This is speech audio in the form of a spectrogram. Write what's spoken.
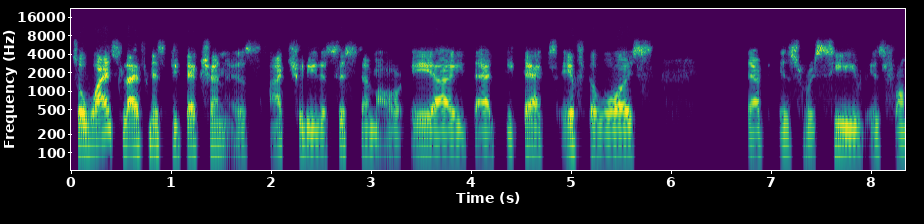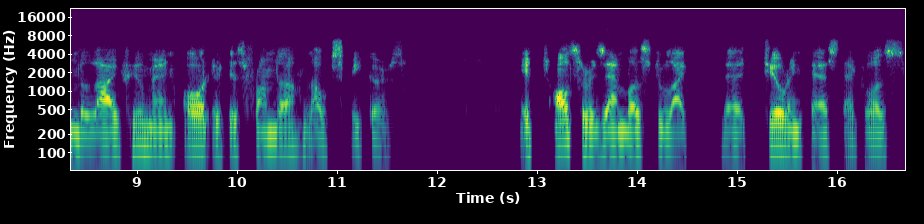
So voice liveness detection is actually the system or AI that detects if the voice that is received is from the live human or it is from the loudspeakers. It also resembles to like the Turing test that was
